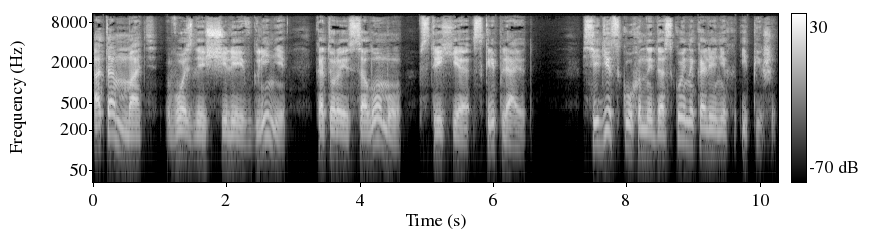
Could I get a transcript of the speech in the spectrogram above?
а там мать возле щелей в глине, которые солому в стрихе скрепляют. Сидит с кухонной доской на коленях и пишет.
